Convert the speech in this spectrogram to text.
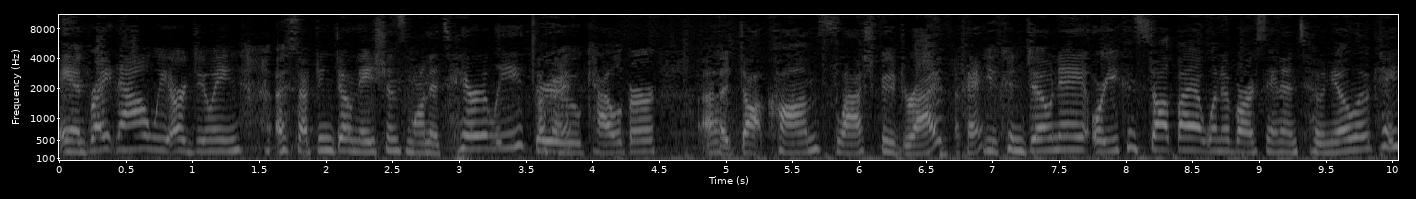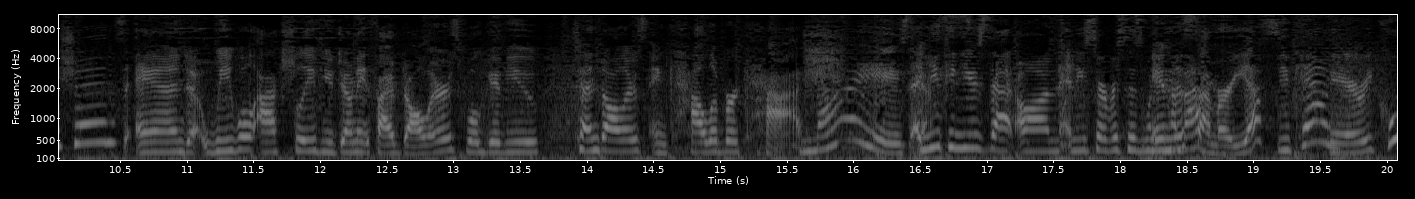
And right now we are doing accepting donations monetarily through Okay. caliber.com slash food drive. Okay. You can donate or you can stop by at one of our San Antonio locations and we will actually, if you donate $5, we'll give you $10 in Caliber cash. Nice. And you can use that on any services when In the back? summer. Yes, you can. Very cool.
